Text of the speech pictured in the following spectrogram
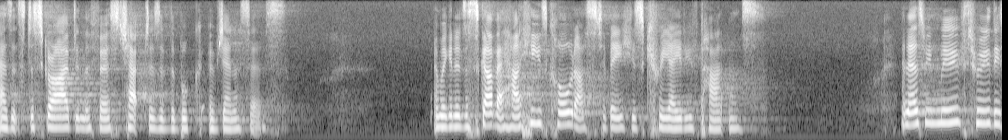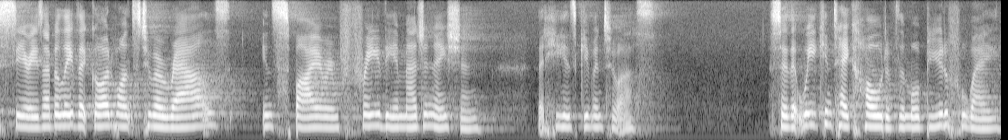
As as it's described in the first chapters of the book of Genesis. And we're going to discover how He's called us to be His creative partners. And as we move through this series, I believe that God wants to arouse, inspire, and free the imagination that He has given to us so that we can take hold of the more beautiful way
